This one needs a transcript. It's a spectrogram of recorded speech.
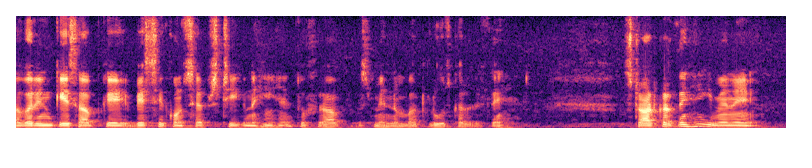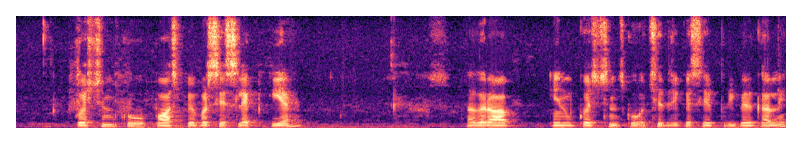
अगर इन केस आपके बेसिक कॉन्सेप्ट ठीक नहीं हैं तो फिर आप इसमें नंबर लूज़ कर देते हैं। स्टार्ट करते हैं कि मैंने क्वेश्चन को पास्ट पेपर से सिलेक्ट किया है। अगर आप इन क्वेश्चंस को अच्छे तरीके से प्रिपेयर कर लें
